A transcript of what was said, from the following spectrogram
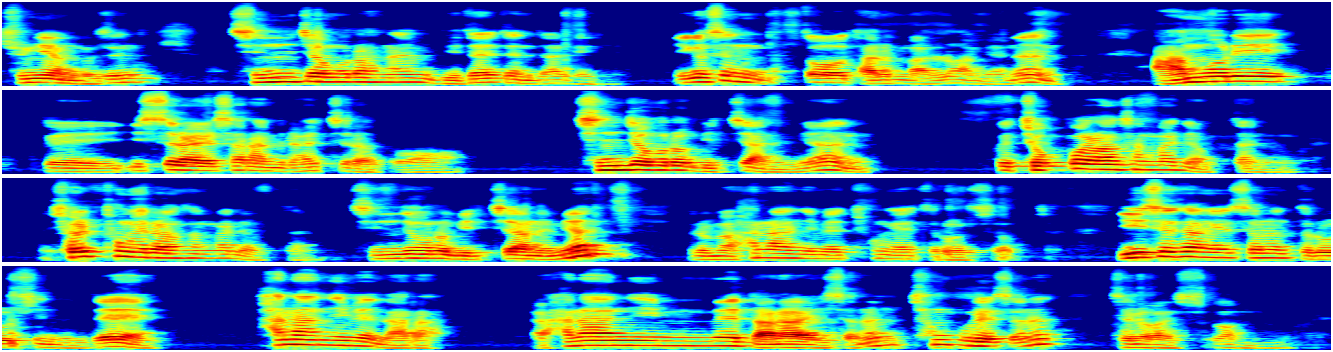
중요한 것은 진정으로 하나님을 믿어야 얘기예요. 이것은 또 다른 말로 하면은 아무리 그 이스라엘 사람이라 할지라도 진정으로 믿지 않으면 그 족보랑 상관이 없다는 거예요. 혈통이랑 상관이 없다. 진정으로 믿지 않으면 그러면 하나님의 총에 들어올 수 없죠. 이 세상에서는 들어올 수 있는데 하나님의 나라, 하나님의 나라에서는 천국에서는 들어갈 수가 없는 거예요.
